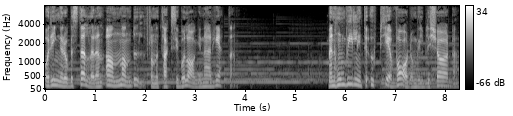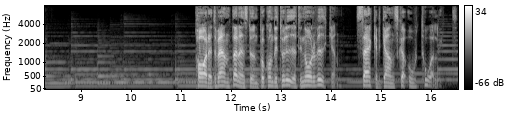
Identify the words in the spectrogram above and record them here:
och ringer och beställer en annan bil från ett taxibolag i närheten. Men hon vill inte uppge var de vill bli körda. Paret väntar en stund på konditoriet i Norrviken, säkert ganska otåligt.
